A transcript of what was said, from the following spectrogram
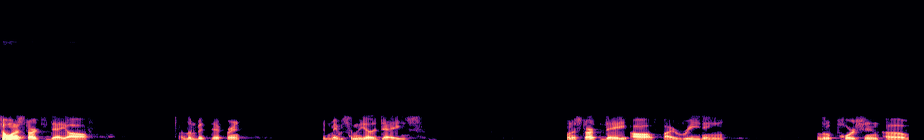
So I want to start today off a little bit different than maybe some of the other days. I want to start the day off by reading a little portion of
